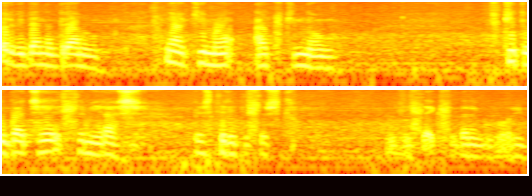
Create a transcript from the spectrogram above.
Първи ден на Дряново. Сняг има адски много. Скит обаче са мираж. Пещерите също. За секса да не говорим.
